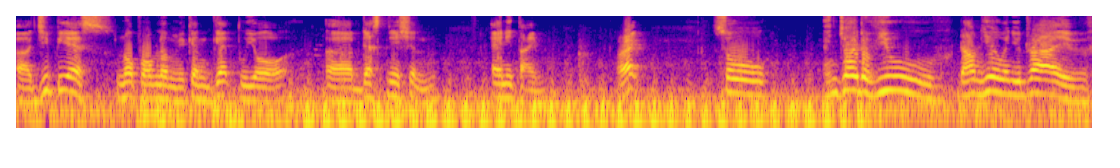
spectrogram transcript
uh, GPS no problem. You can get to your uh, destination anytime. Alright? So enjoy the view down here when you drive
